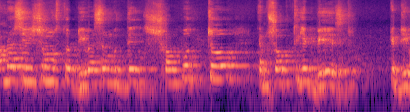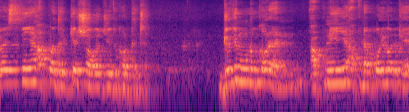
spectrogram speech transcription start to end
আমরা সেই সমস্ত ডিভাইসের মধ্যে সর্বোচ্চ এবং সব থেকে বেস্ট ডিভাইস নিয়ে আপনাদেরকে সহযোগিতা করতে চাই। যদি মনে করেন আপনি আপনার পরিবারকে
